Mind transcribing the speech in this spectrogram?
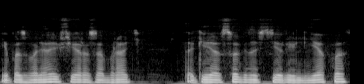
и позволяющие разобрать такие особенности рельефа,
